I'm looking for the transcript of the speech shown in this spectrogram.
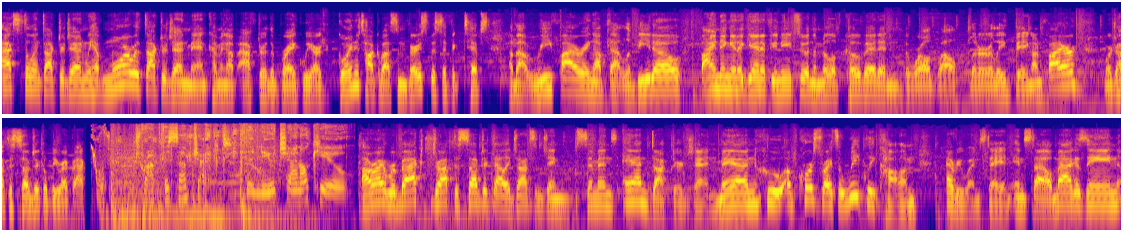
Excellent, Dr. Jenn. We have more with Dr. Jenn Mann coming up after the break. We are going to talk about some very specific tips about refiring up that libido, finding it again if you need to in the middle of COVID and the world, well, literally being on fire. More Drop the Subject. We'll be right back. Drop the Subject, the new Channel Q. All right, we're back. Drop the Subject. Allie Johnson, James Simmons, and Dr. Jenn Mann, who, of course, writes a weekly column every Wednesday in InStyle magazine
